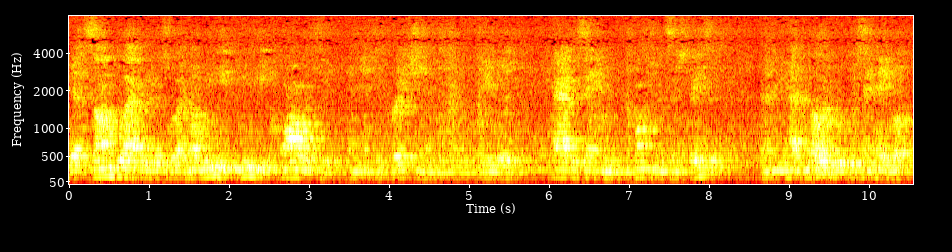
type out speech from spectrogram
Yet some black leaders were like, no, we need, we need equality and integration and they would have the same function in the same spaces. And then you had another group who was saying, hey, look,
